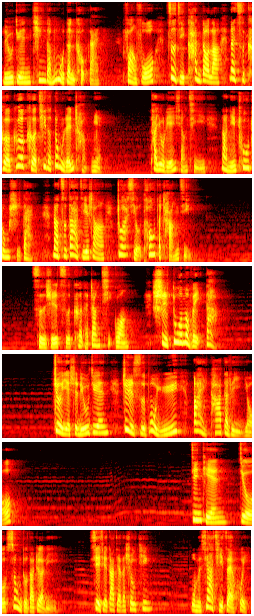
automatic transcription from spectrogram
刘娟听得目瞪口呆，仿佛自己看到了那次可歌可泣的动人场面。她又联想起那年初中时代那次大街上抓小偷的场景。此时此刻的张启光是多么伟大！这也是刘娟至死不渝爱他的理由。今天就诵读到这里，谢谢大家的收听，我们下期再会。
